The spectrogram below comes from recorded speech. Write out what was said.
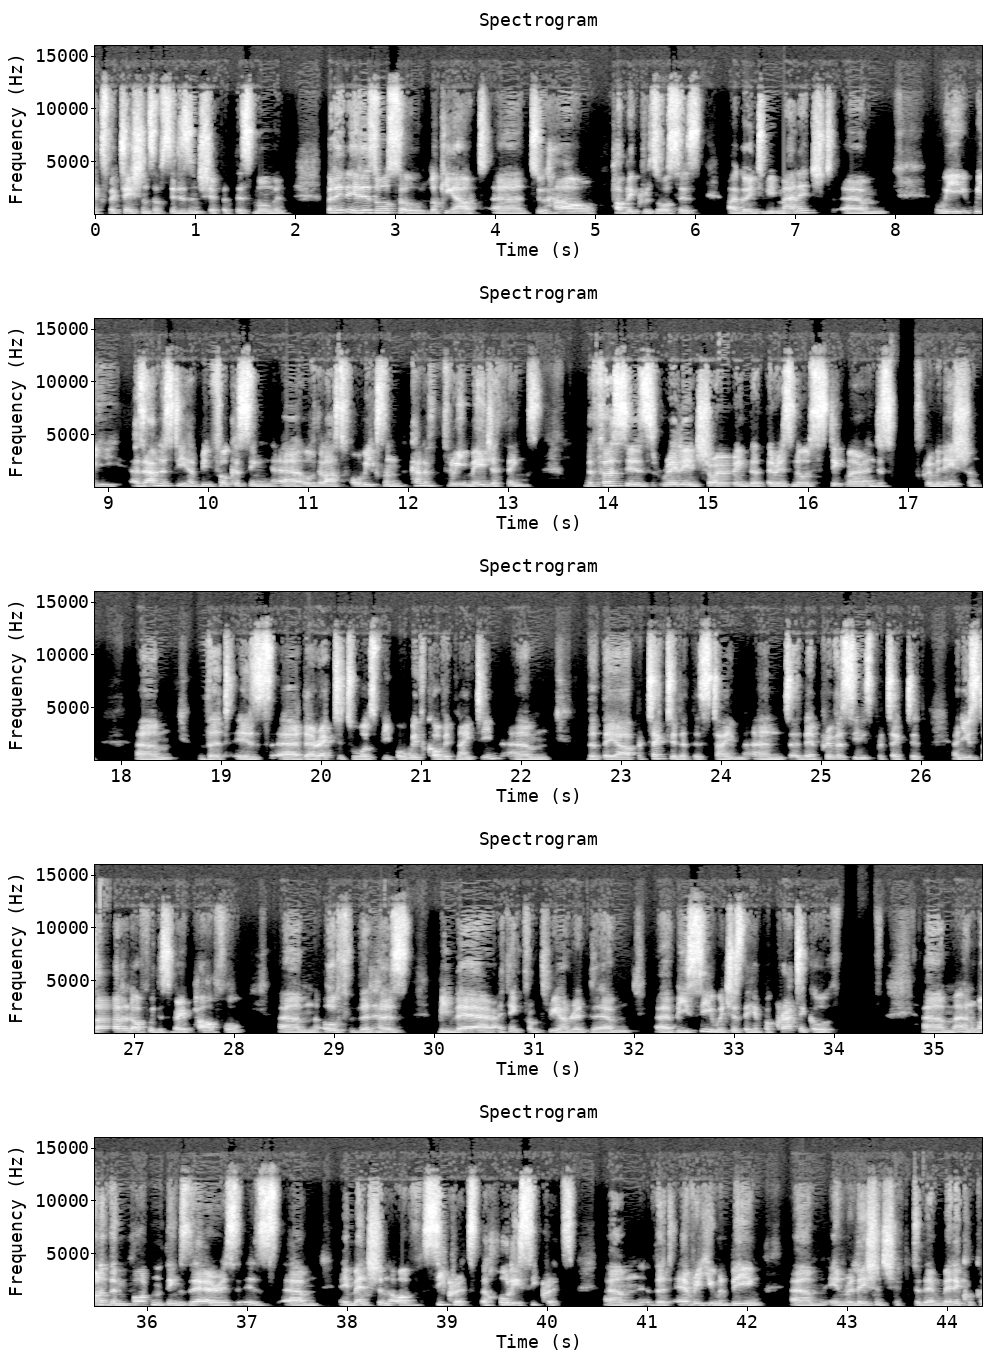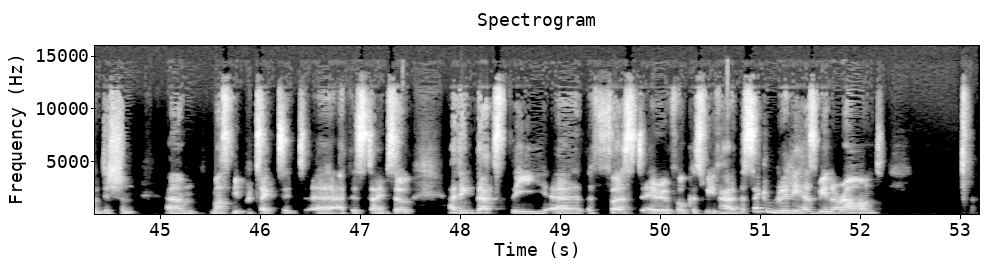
expectations of citizenship at this moment. But it, it is also looking out uh, to how public resources are going to be managed. Um, we, we, as Amnesty, have been focusing uh, over the last four weeks on kind of three major things. The first is really ensuring that there is no stigma and discrimination um, that is uh, directed towards people with COVID 19. Um, that they are protected at this time and uh, their privacy is protected. And you started off with this very powerful um, oath that has been there, I think, from 300 um, uh, BC, which is the Hippocratic Oath. Um, and one of the important things there is, is um, a mention of secrets, the holy secrets um, that every human being um, in relationship to their medical condition um, must be protected uh, at this time. So I think that's the uh, the first area of focus we've had. The second really has been around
